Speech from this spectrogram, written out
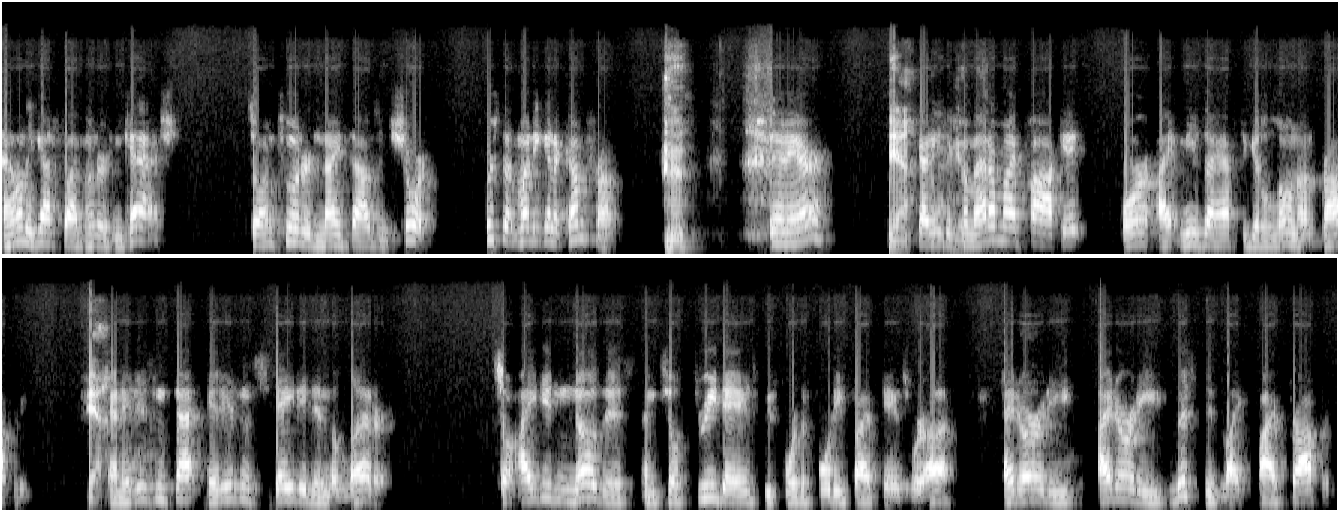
I only got five hundred in cash. So I'm two hundred and nine thousand short. Where's that money going to come from? Thin air? yeah. It's got to either come out of my pocket or I, it means I have to get a loan on property. Yeah. And it isn't that, it isn't stated in the letter. So I didn't know this until three days before the 45 days were up. I'd already, I'd already listed like five properties.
